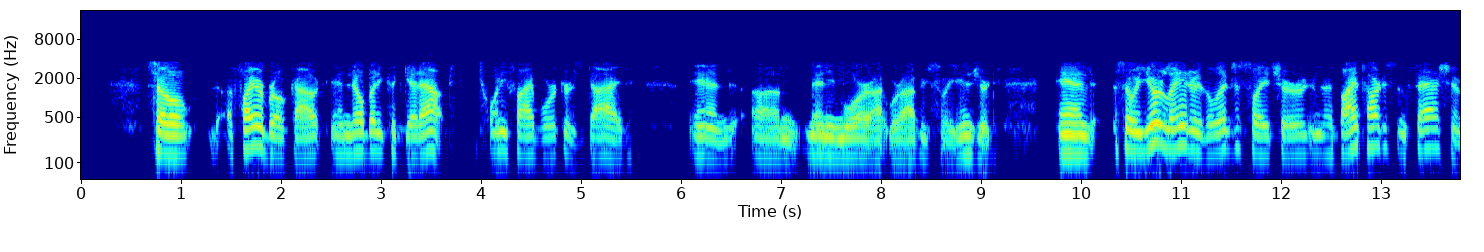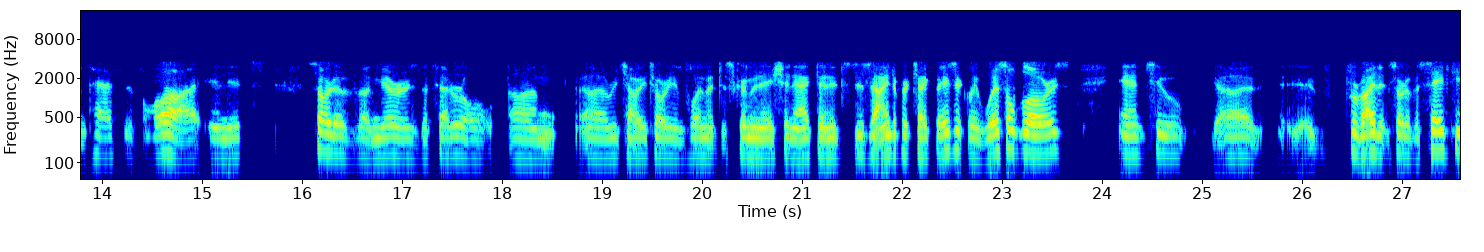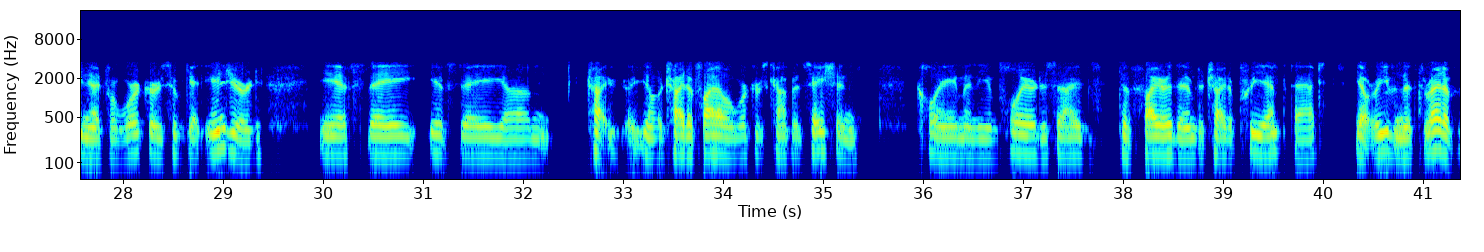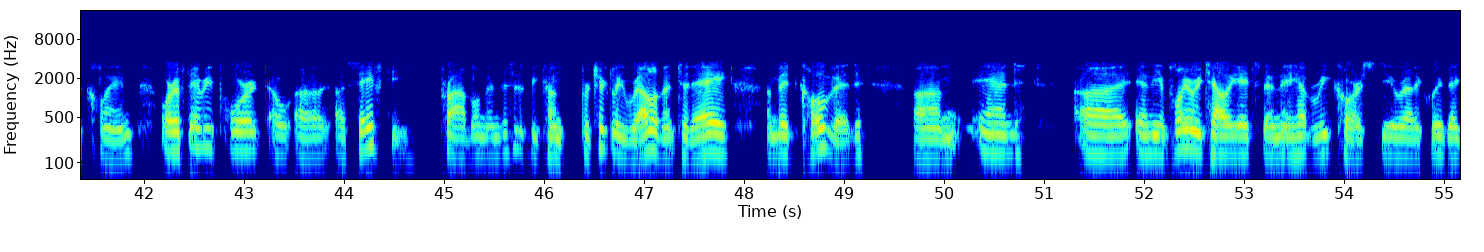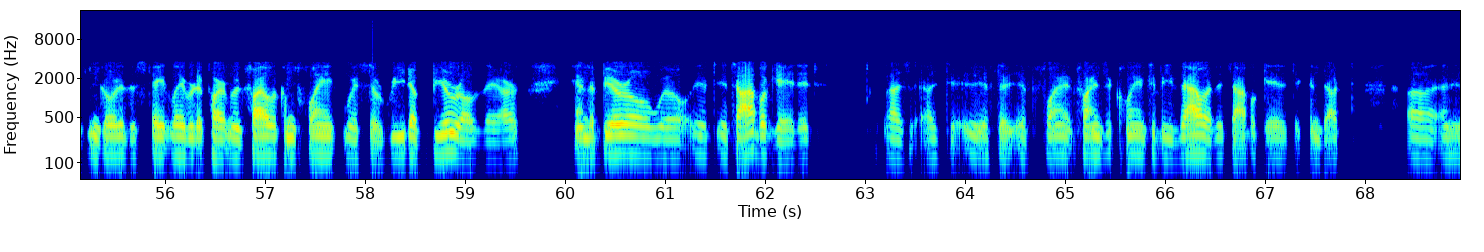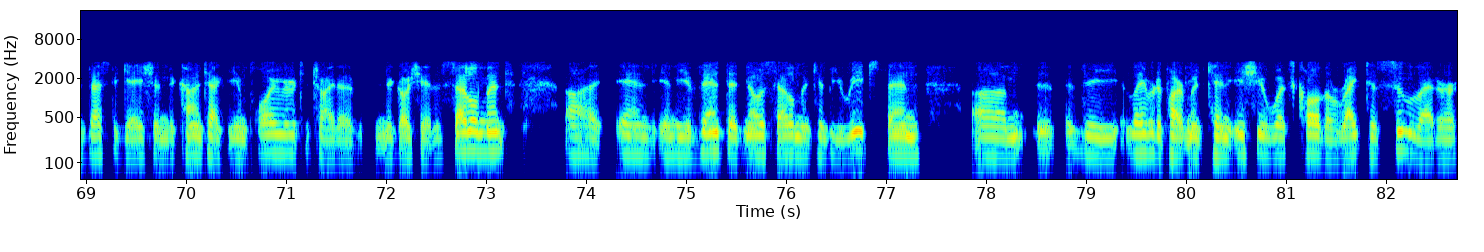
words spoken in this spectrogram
So a fire broke out, and nobody could get out. 25 workers died and um, many more were obviously injured. And so a year later, the legislature, in a bipartisan fashion, passed this law, and it sort of uh, mirrors the federal um, uh, Retaliatory Employment Discrimination Act, and it's designed to protect basically whistleblowers and to uh, provide sort of a safety net for workers who get injured if they if they um, try, you know try to file a workers' compensation claim and the employer decides to fire them to try to preempt that, you know, or even the threat of a claim, or if they report a, a, a safety problem, and this has become particularly relevant today amid COVID, um, and uh, and the employer retaliates, then they have recourse. Theoretically, they can go to the state labor department, file a complaint with the REDA bureau there, and the bureau will it, it's obligated as, uh, if the, if finds a claim to be valid, it's obligated to conduct uh, an investigation to contact the employer to try to negotiate a settlement. Uh, and in the event that no settlement can be reached, then um, the Labor Department can issue what's called a right to sue letter.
